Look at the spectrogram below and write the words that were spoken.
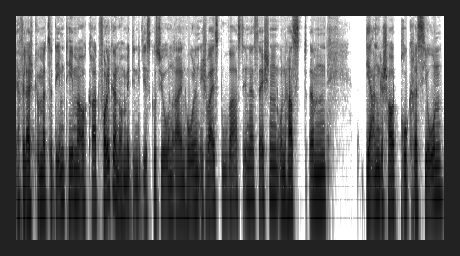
Ja, vielleicht können wir zu dem Thema auch gerade Volker noch mit in die Diskussion reinholen. Ich weiß, du warst in der Session und hast ähm, dir angeschaut, Progression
